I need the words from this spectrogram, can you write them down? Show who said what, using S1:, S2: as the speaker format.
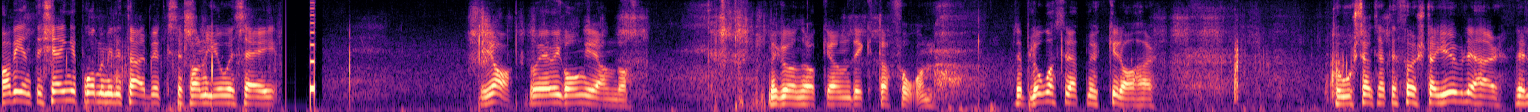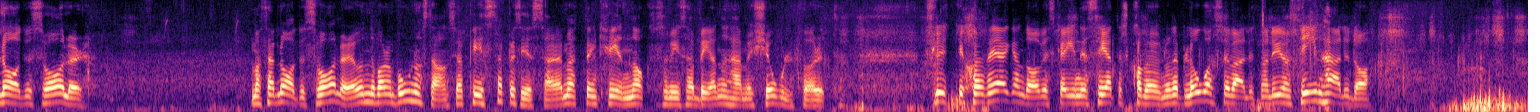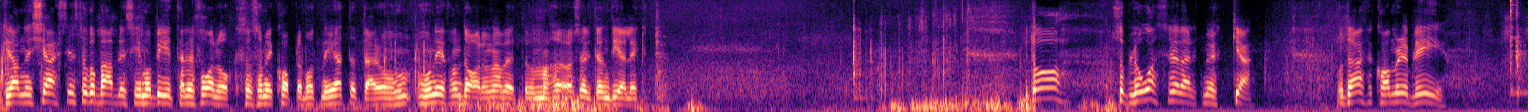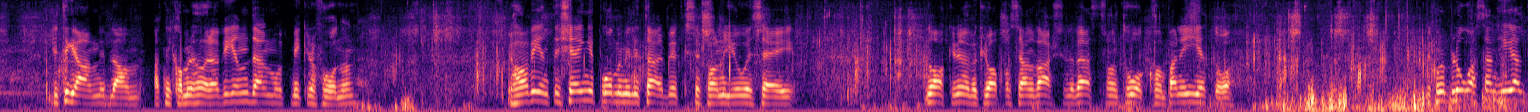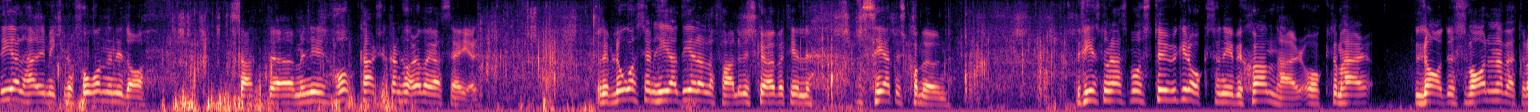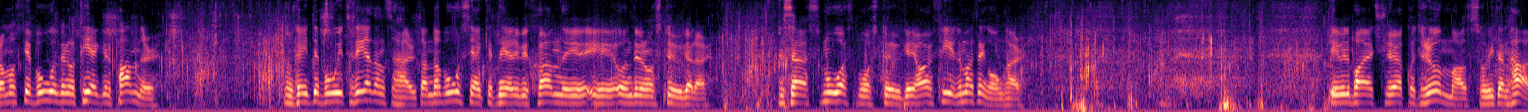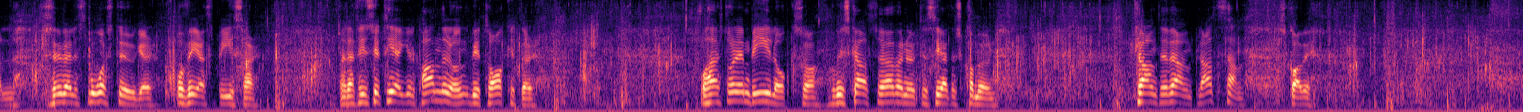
S1: Har vinterkängor på med militärbyxor från USA. Ja, då är vi igång igen då. Med Gunnar och en diktafon. Det blåser rätt mycket idag här. Torsdagen 31 juli här. Det är ladusvalor. Massa ladusvalor. Jag undrar var de bor någonstans. Jag pissar precis här. Jag mötte en kvinna också som visar benen här med kjol förut. Flyttesjövägen då. Vi ska in i Säters kommun och det blåser väldigt men det är ju en fin härlig dag. Grannen Kerstin stod och babblade i sin mobiltelefon också som är kopplad mot nätet där. Och hon, hon är från Dalarna vet du, man hör så lite en dialekt. Idag så blåser det väldigt mycket. Och därför kommer det bli lite grann ibland att ni kommer att höra vinden mot mikrofonen. Jag har vinterkängor på med militärbyxor från USA. Naken överkropp och sen varselväst från tågkompaniet då. Det kommer blåsa en hel del här i mikrofonen idag. Så att, eh, men ni kanske kan höra vad jag säger. Och det blåser en hel del i alla fall. Vi ska över till Säters kommun. Det finns några små stugor också nere vid sjön här. Och de här ladusvalarna vet du, de måste ju bo under några tegelpannor. De kan inte bo i träden så här utan de bor säkert nere vid sjön i, i, under någon stuga där. Det är så här små, små stugor. Jag har filmat en gång här. Det är väl bara ett kök och ett rum alltså, en liten hall. Så det är väldigt små stugor och vedspisar. Men där finns ju tegelpannor vid taket där. Och här står det en bil också. Och vi ska alltså över nu till Säters kommun. Fram till vändplatsen ska vi.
